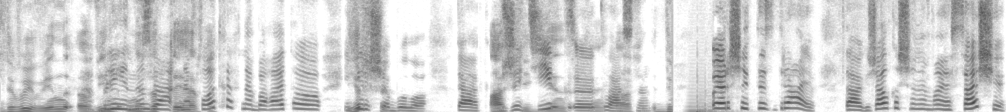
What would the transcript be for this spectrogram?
Диви, він, він Блін, не ну да, на фотках набагато гірше, Гірше? було. Так, в житті е, класно. офі- Перший тест-драйв. Так, жалко, що немає Саші.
